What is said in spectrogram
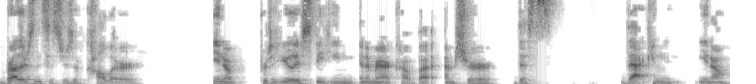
brothers and sisters of color you know particularly speaking in america but i'm sure this that can you know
